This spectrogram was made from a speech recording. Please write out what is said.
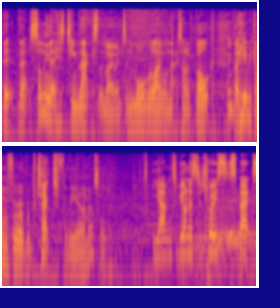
that, that's something that his team lacks at the moment, and more relying on that kind of bulk. Mm-hmm. But here we come for a protect for the uh, mouse holder. Yeah, and to be honest, a choice specs.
